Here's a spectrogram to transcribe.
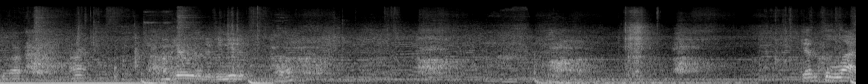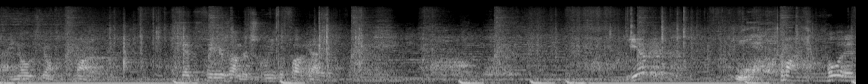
Got Alright. I'm here with it if you need it. Get it to the left. You know what's going. Come on. Get the fingers under. Squeeze the fuck out of it. Yep. Come on. Pull it in.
